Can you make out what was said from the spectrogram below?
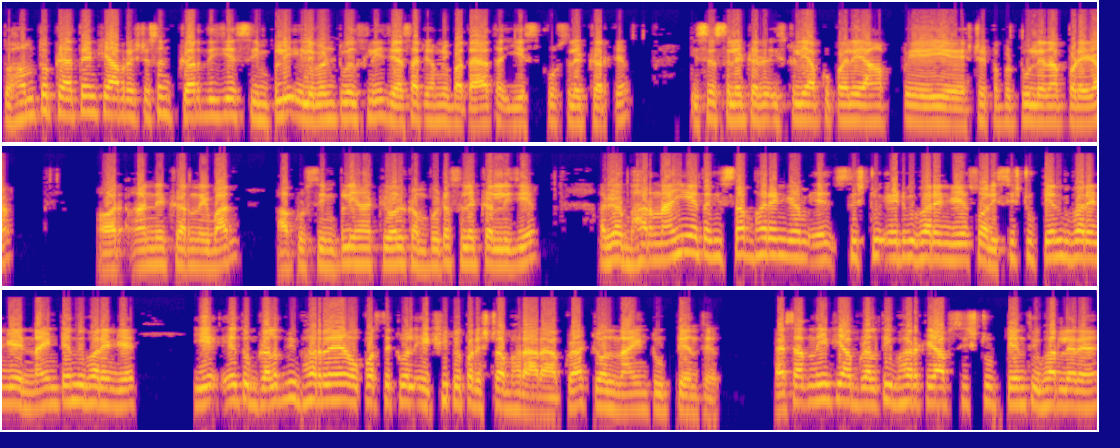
तो हम तो कहते हैं कि आप रजिस्ट्रेशन कर दीजिए सिंपली इलेवन ट्वेल्थ लिए, जैसा कि हमने बताया था, ये इसको सिलेक्ट करके। इसे सिलेक्ट कर, इसके लिए आपको पहले यहाँ पे ये स्टेट पेपर टू लेना पड़ेगा। और अन्य करने के बाद आपको सिंपली यहाँ ट्वेल्व कंप्यूटर सेलेक्ट कर लीजिए। अगर भरना ही है तो सब भरेंगे हम सिक्स टू एट भी भरेंगे सॉरी सिक्स टू टेन भी भरेंगे नाइन टेन भी भरेंगे। ये ये तो गलत भी भर रहे हैं, ऊपर से ट्वेल्व एक ही पेपर एक्स्ट्रा भरा रहा है आपका ट्वेल्व नाइन टू टेंथ ऐसा नहीं कि आप गलती भर के आप सिक्स टू टेंथ भी भर ले रहे हैं,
